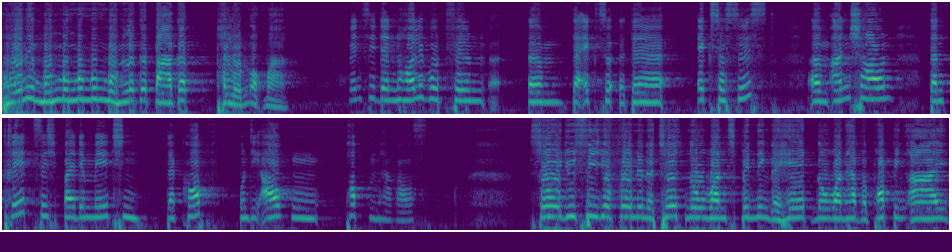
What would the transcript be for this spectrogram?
หัวนี่หมุนหมุนหมุนหมุนหมุนแล้วก็ตาก็ถลนออกมา Wenn Sie den Hollywood-Film äh, ähm, der, Exo der Exorcist ähm, anschauen, dann dreht sich bei dem Mädchen der Kopf und die Augen poppen heraus. So you see your friend in the church, no one spinning the head, no one have a popping eye.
